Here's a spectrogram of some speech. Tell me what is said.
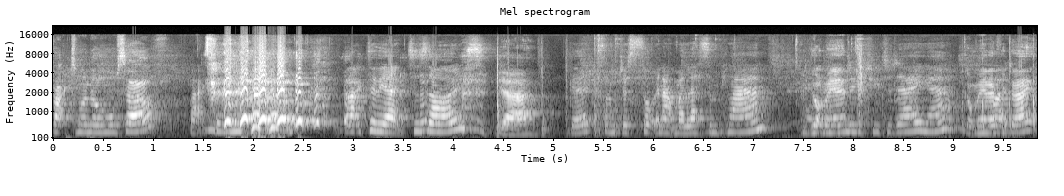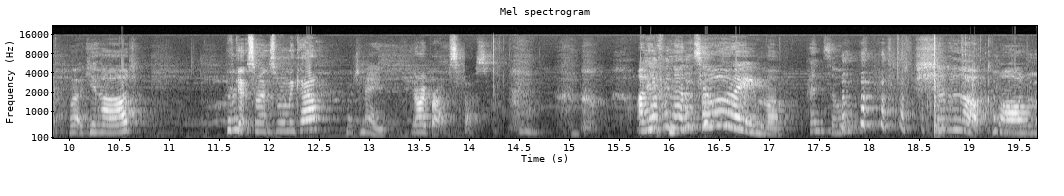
back to my normal self. Back to the, back to the exercise. Yeah. Good. So I'm just sorting out my lesson plan. You got me in? Do to you today, yeah? Got me in every day? Work you hard. Get something this morning, Cal? What do you mean? Your eyebrows. I haven't had time. Pencil. Shut up. Come on.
